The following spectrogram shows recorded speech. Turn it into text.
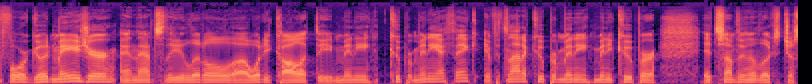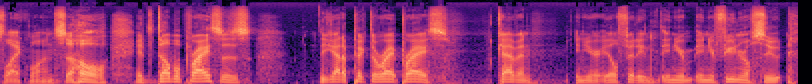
for good measure, and that's the little uh, what do you call it? The Mini Cooper Mini, I think. If it's not a Cooper Mini, Mini Cooper, it's something that looks just like one. So, it's double prices. You got to pick the right price, Kevin. In your ill-fitting, in your in your funeral suit.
